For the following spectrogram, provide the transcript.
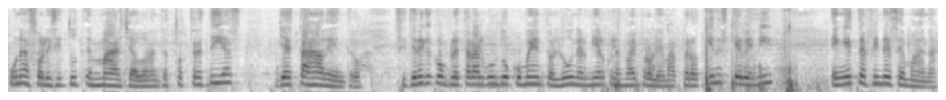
una solicitud en marcha durante estos tres días, ya estás adentro. Si tienes que completar algún documento el lunes, el miércoles, no hay problema, pero tienes que venir en este fin de semana.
